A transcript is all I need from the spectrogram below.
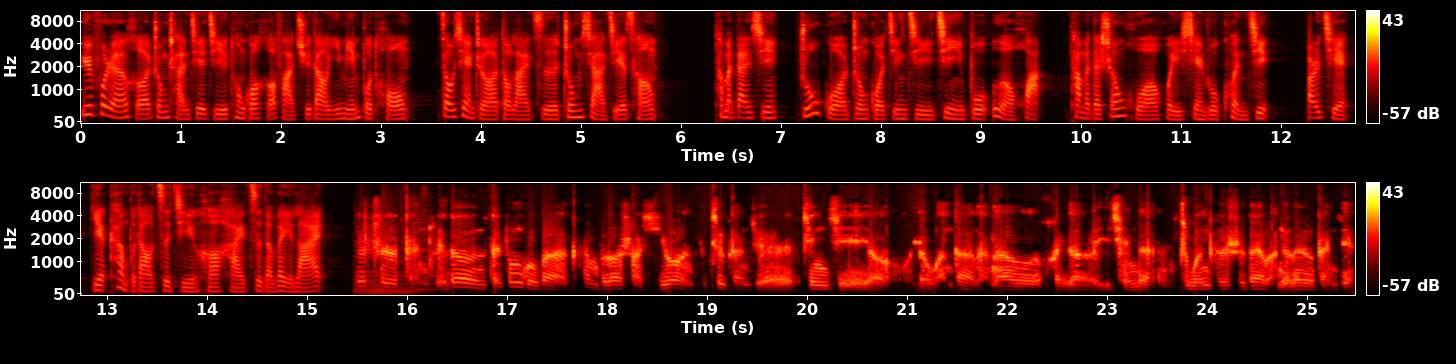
与富人和中产阶级通过合法渠道移民不同，走线者都来自中下阶层。他们担心，如果中国经济进一步恶化，他们的生活会陷入困境，而且也看不到自己和孩子的未来。就是感觉到在中国吧，看不到啥希望，就感觉经济要要完蛋了，然后回到以前的就文革时代吧，有那种感觉。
